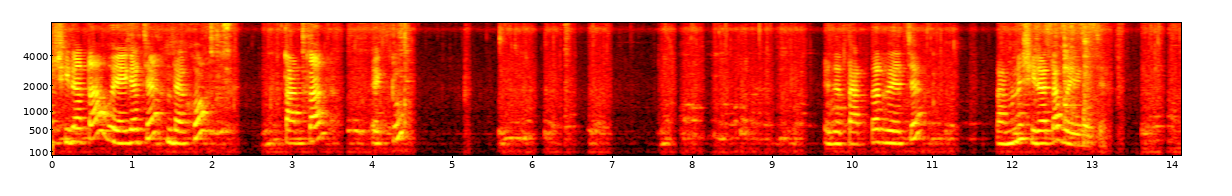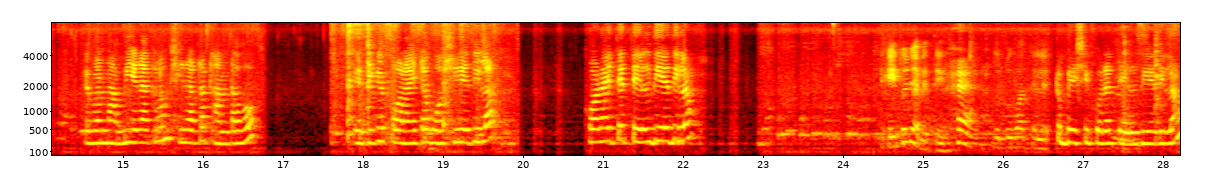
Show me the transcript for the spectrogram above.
আমার শিরাটা হয়ে গেছে। দেখো টান টান একটু। এই যে তার তার হয়েছে তার মানে শিরাটা হয়ে গেছে। এবার নামিয়ে রাখলাম শিরাটা ঠান্ডা হোক। এদিকে কড়াইটা বসিয়ে দিলাম। কড়াইতে তেল দিয়ে দিলাম। এই তো যাবে তেল। হ্যাঁ। একটু বেশি করে তেল দিয়ে দিলাম।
